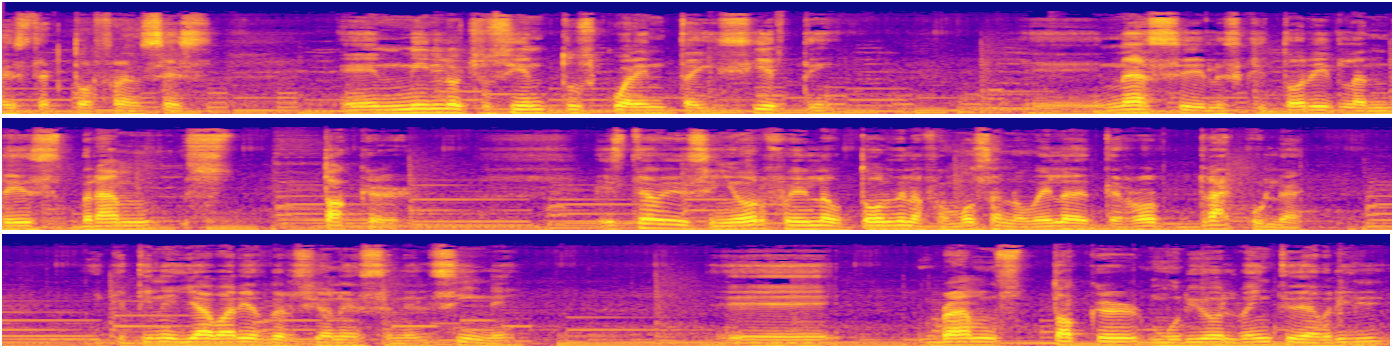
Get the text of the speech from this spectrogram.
este actor francés. En 1847 eh, nace el escritor irlandés Bram Stoker. Este señor fue el autor de la famosa novela de terror Drácula y que tiene ya varias versiones en el cine. Eh, Bram Stoker murió el 20 de abril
